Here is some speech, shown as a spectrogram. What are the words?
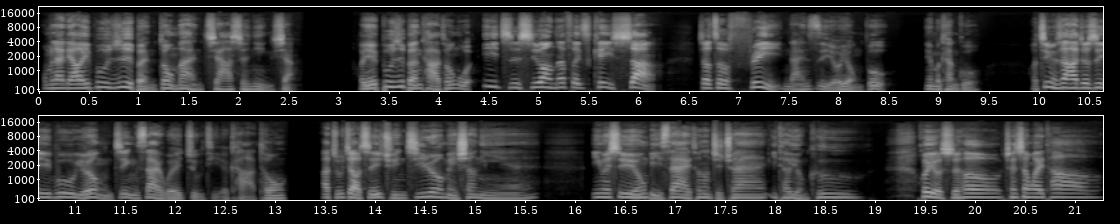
我们来聊一部日本动漫加深印象。哦，有一部日本卡通，我一直希望 Netflix 可以上，叫做《Free 男子游泳部》。你有没有看过？哦，基本上它就是一部游泳竞赛为主题的卡通。啊，主角是一群肌肉美少年，因为是游泳比赛，通常只穿一条泳裤，会有时候穿上外套。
